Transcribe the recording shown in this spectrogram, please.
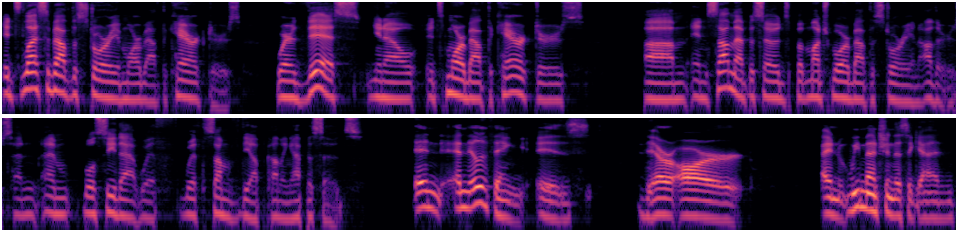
It's less about the story and more about the characters where this you know it's more about the characters um in some episodes but much more about the story in others. And and we'll see that with with some of the upcoming episodes. And and the other thing is there are and we mentioned this again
